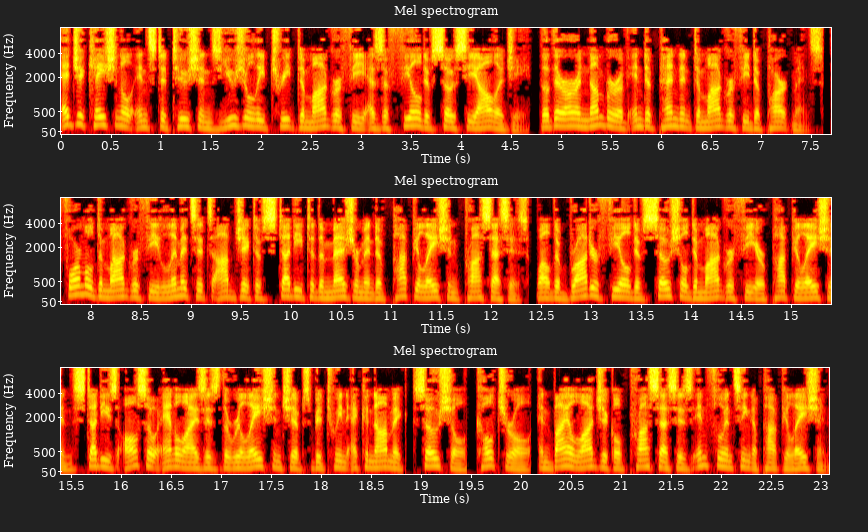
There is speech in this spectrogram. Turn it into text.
Educational institutions usually treat demography as a field of sociology, though there are a number of independent demography departments. Formal demography limits its object of study to the measurement of population processes, while the broader field of social demography or population studies also analyzes the relationships between economic, social, cultural, and biological processes influencing a population.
